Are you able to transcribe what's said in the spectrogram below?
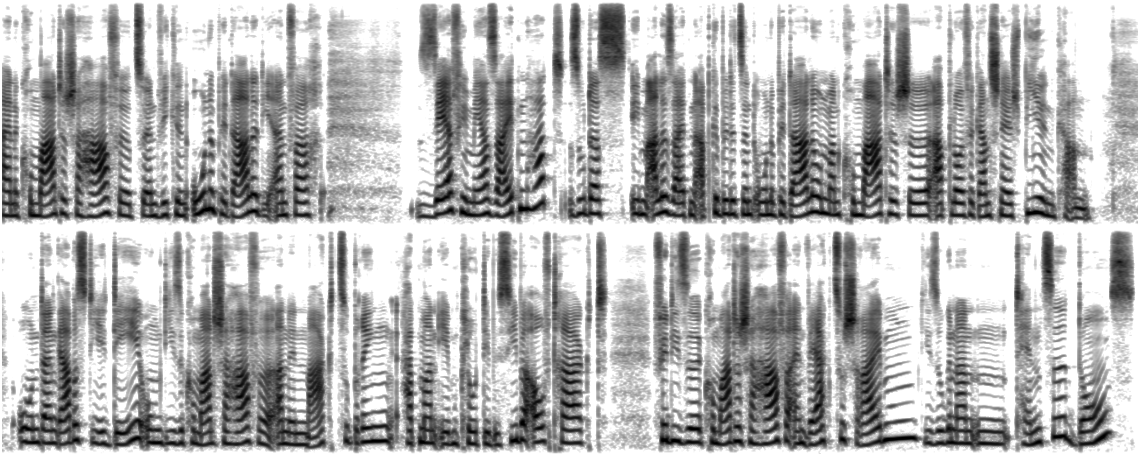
eine chromatische Harfe zu entwickeln ohne Pedale, die einfach sehr viel mehr Seiten hat, sodass eben alle Seiten abgebildet sind ohne Pedale und man chromatische Abläufe ganz schnell spielen kann. Und dann gab es die Idee, um diese chromatische Harfe an den Markt zu bringen, hat man eben Claude Debussy beauftragt, für diese chromatische Harfe ein Werk zu schreiben, die sogenannten Tänze, Danse,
